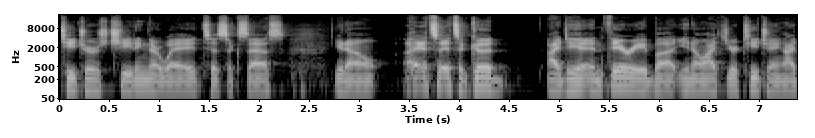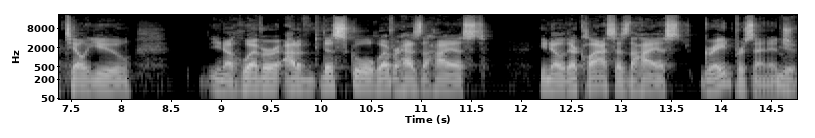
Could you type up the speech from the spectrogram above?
teachers cheating their way to success. You know, it's it's a good idea in theory, but you know, I, you're teaching. I tell you, you know, whoever out of this school, whoever has the highest, you know, their class has the highest grade percentage. Yeah.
